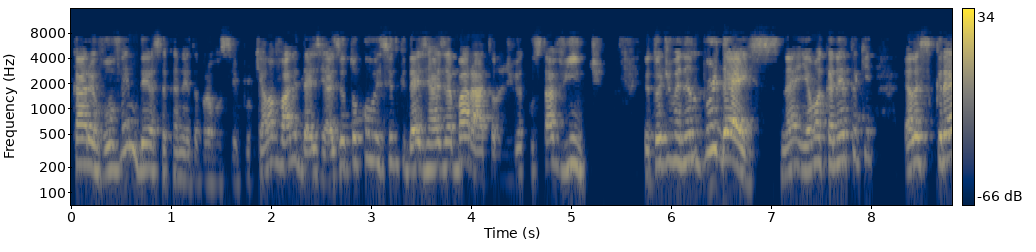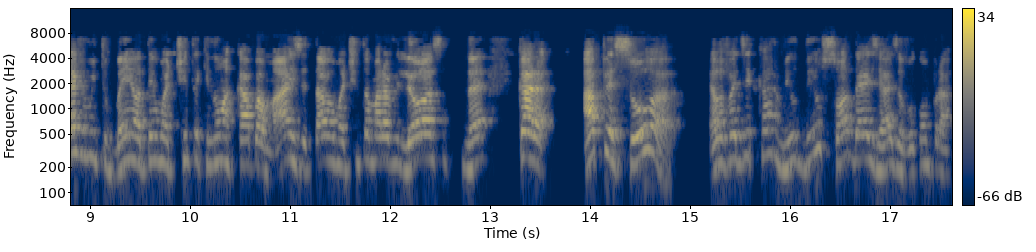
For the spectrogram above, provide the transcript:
cara, eu vou vender essa caneta para você, porque ela vale 10 reais. Eu estou convencido que 10 reais é barato, ela devia custar 20. Eu estou te vendendo por 10, né? E é uma caneta que ela escreve muito bem, ela tem uma tinta que não acaba mais e tal, é uma tinta maravilhosa, né? Cara, a pessoa, ela vai dizer, cara, meu Deus, só 10 reais eu vou comprar.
